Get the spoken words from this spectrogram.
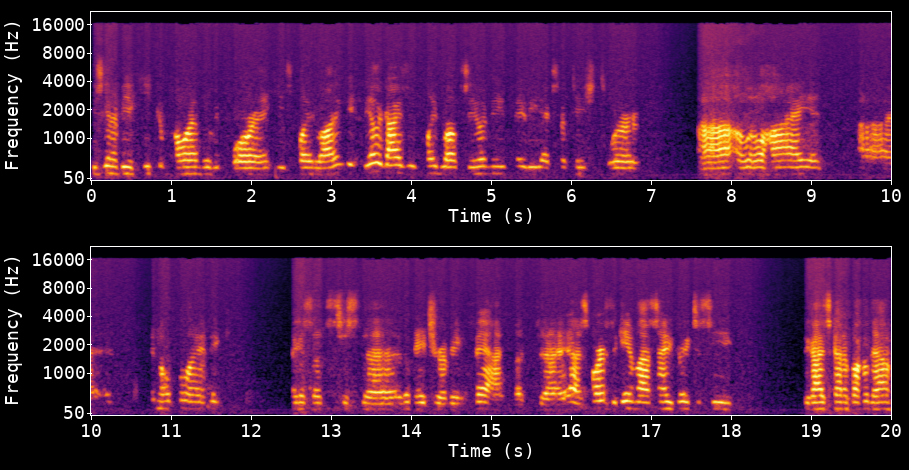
he's going to be a key component moving forward. I think he's played well. I think the, the other guys have played well too, and maybe, maybe expectations were uh, a little high and, uh, and hopefully I think I guess that's just the, the nature of being a fan. But uh, yeah, as far as the game last night, great to see the guys kind of buckle down,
